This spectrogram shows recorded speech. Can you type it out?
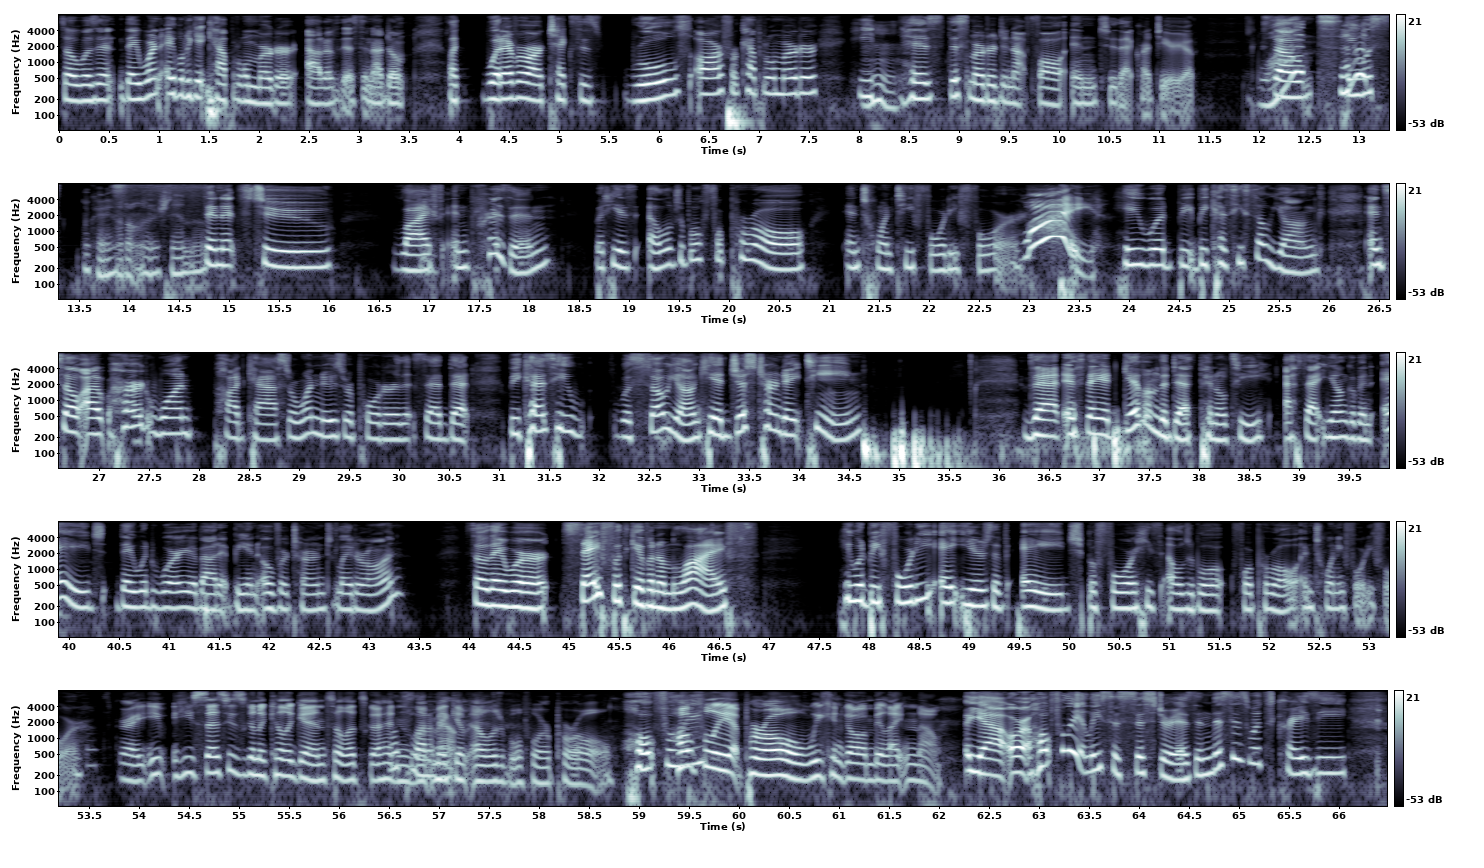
So it wasn't they weren't able to get capital murder out of this. And I don't like whatever our Texas rules are for capital murder, he Mm. his this murder did not fall into that criteria. What? So That he was Okay, I don't understand that. sentenced to life in prison, but he is eligible for parole in 2044. Why? He would be because he's so young. And so I heard one podcast or one news reporter that said that because he was so young, he had just turned 18, that if they had given him the death penalty at that young of an age, they would worry about it being overturned later on. So they were safe with giving him life. He would be 48 years of age before he's eligible for parole in 2044. Great. He, he says he's going to kill again, so let's go ahead Let's and let let, him make out. him eligible for parole. Hopefully, Hopefully, at parole, we can go and be like, no. Yeah, or hopefully at least his sister is. And this is what's crazy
